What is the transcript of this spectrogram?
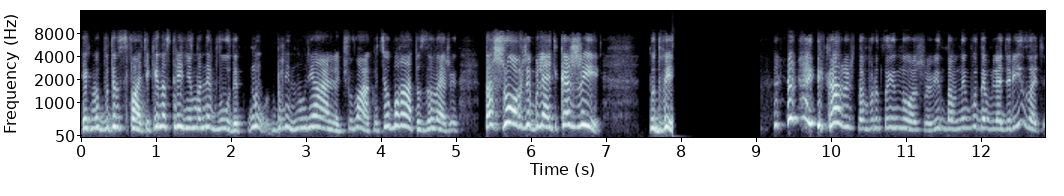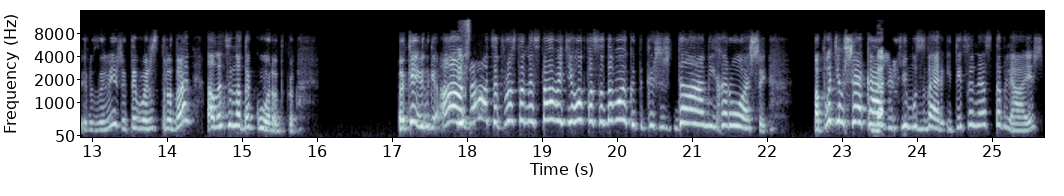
як ми будемо спати, яке настроєння в мене буде, ну, блін, ну, реально, чувак, від цього багато залежить, та що вже, блядь, кажи, ну, дивись, і кажеш там про цей нож, що він там не буде, блядь, різати, розумієш, і ти будеш страдати, але це треба коротко. Окей, він каже, а, да, це просто не ставить його посудомойку. Ти кажеш, да, мій хороший. А потім ще кажеш йому звер, і ти це не оставляєш.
